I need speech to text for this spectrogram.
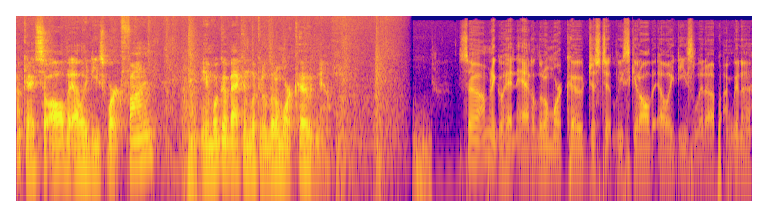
Okay, so all the LEDs work fine. And we'll go back and look at a little more code now. So I'm going to go ahead and add a little more code just to at least get all the LEDs lit up. I'm going to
